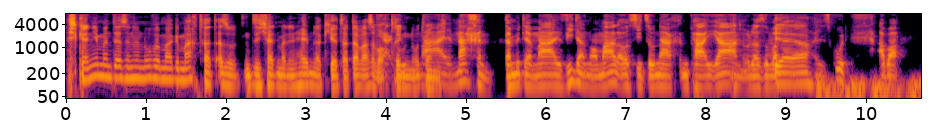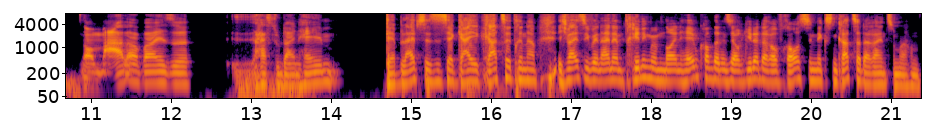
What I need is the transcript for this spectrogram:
ich kenne jemanden, der es in Hannover mal gemacht hat, also sich halt mal den Helm lackiert hat, da war es aber ja, auch dringend gut, notwendig. Mal machen, damit der mal wieder normal aussieht, so nach ein paar Jahren oder sowas. Ja, ja. Alles gut. Aber normalerweise hast du deinen Helm der bleibst, das ist ja geil, Kratzer drin haben. Ich weiß nicht, wenn einer im Training mit einem neuen Helm kommt, dann ist ja auch jeder darauf raus, den nächsten Kratzer da reinzumachen.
